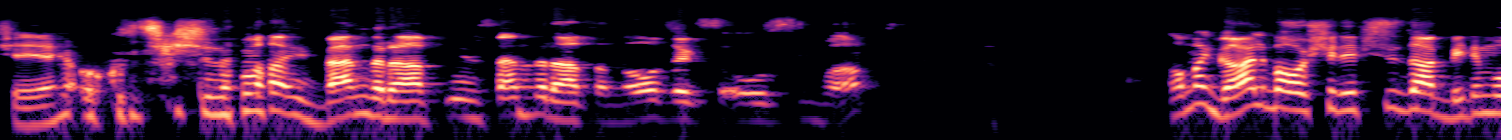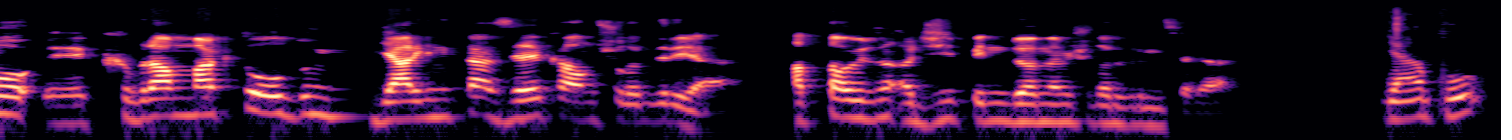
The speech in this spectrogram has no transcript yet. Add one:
şeye okul çıkışına falan ben de rahatlayayım sen de rahatla ne olacaksa olsun falan. Ama galiba o şerefsiz daha benim o e, kıvranmakta olduğum gerginlikten zevk almış olabilir ya. Hatta o yüzden acıyıp beni dövmemiş olabilir mesela. Ya bu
